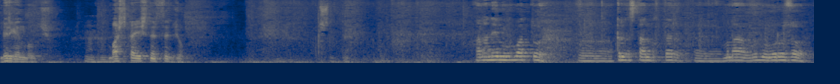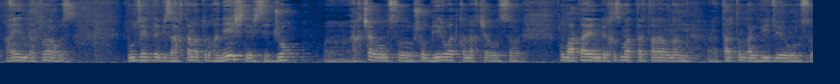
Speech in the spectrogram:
берген болчу. Башка эч нерсе жок. Анан эми урматтуу кыргызстандыктар мына бүгүн орозо айында турабыз. Бул жерде биз актана турган эч нерсе жок. Э, акча болсо ошол берип аткан акча болсо бул атайын бир кызматтар тарабынан э, тартылган видео болсо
